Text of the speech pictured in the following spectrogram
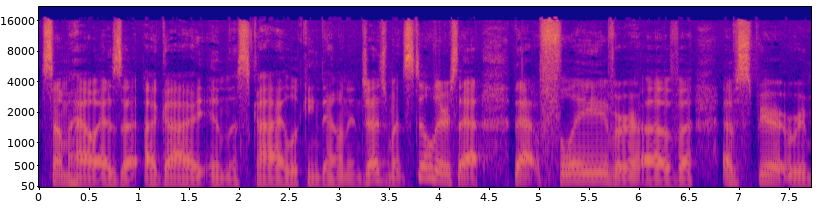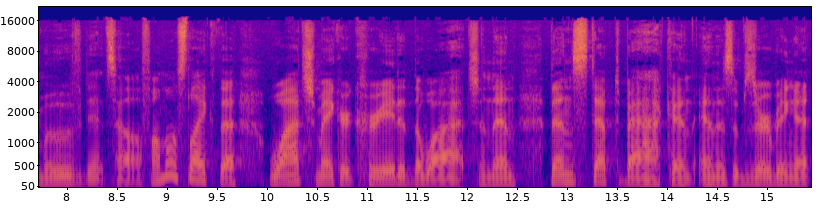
somehow as a, a guy in the sky looking down in judgment, still there's that, that flavor of, uh, of spirit removed itself, almost like the watchmaker created the watch and then, then stepped back and, and is observing it.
